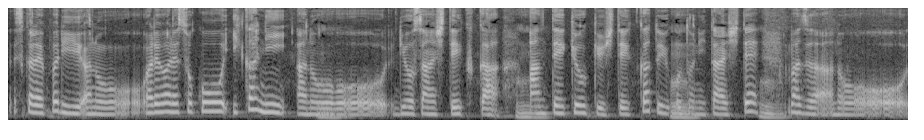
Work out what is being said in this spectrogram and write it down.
ですからやっぱりあの我々そこをいかにあの、量産していくか、うん。安定供給していくかということに対して、うん。まずはあの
